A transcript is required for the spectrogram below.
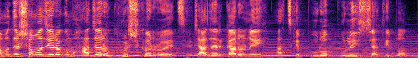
আমাদের সমাজে এরকম হাজারো ঘুষখোর রয়েছে, যাদের কারণে আজকে পুরো পুলিশ জাতির বদনাম।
